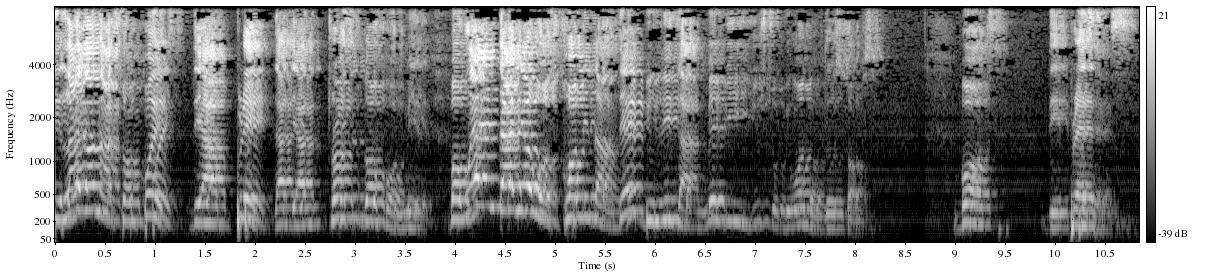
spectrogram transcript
The lion at some point, they have prayed that they are trusting God for meal. But when Daniel was coming down, they believed that maybe he used to be one of those stuffs. But the presence,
